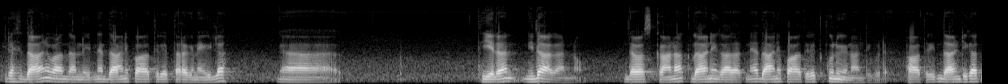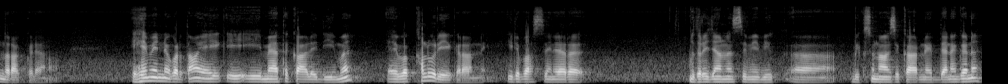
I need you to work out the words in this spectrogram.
ඊට පස්සේ දානි වළඳන්න වෙන්නේ නැහැ. දානි පාත්‍රයත් අරගෙන ඇවිල්ලා තියලා නිදා ගන්නවා. දවස් ගාණක් දානේ ගාලත් නැහැ. දානේ පාත්‍රෙත් කුණු වෙනවා අන්තිමට. පාත්‍රෙන් දාන ටිකත් නරක් වෙලා යනවා. එහෙම එන්නකොට තමයි මේ මේ මෑත කාලෙදීම ඒව කලුරිය කරන්නේ. ඊට පස්සේ අර බුදුරජාණන් වහන්සේ මේ භික්ෂුනාංශ කාරණේ දැනගෙන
